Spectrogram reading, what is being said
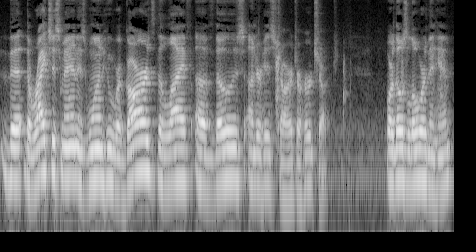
the the righteous man is one who regards the life of those under his charge or her charge or those lower than him.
